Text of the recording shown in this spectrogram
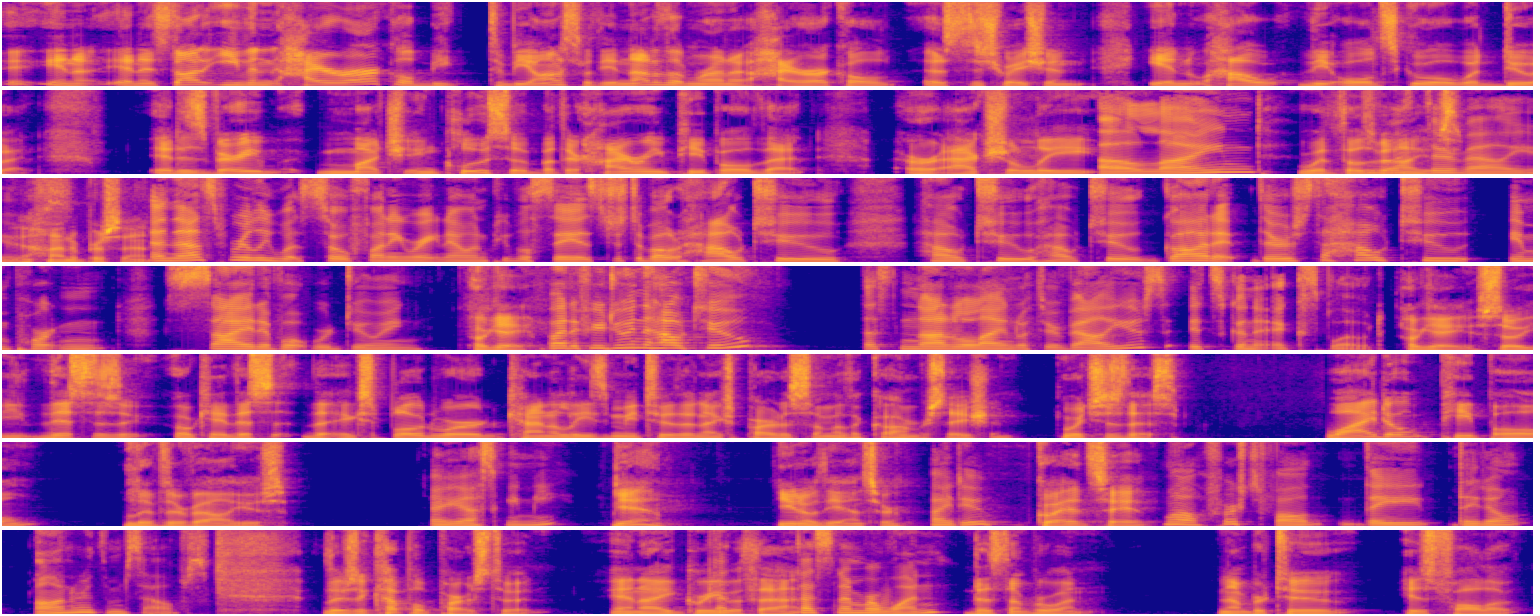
in a, and it's not even hierarchical be, to be honest with you none of them run a hierarchical uh, situation in how the old school would do it it is very much inclusive but they're hiring people that are actually aligned with those with values their values. 100% And that's really what's so funny right now when people say it's just about how to, how to, how to. Got it. There's the how to important side of what we're doing. okay But if you're doing the how to, that's not aligned with your values, it's going to explode. Okay, so this is okay. This the explode word kind of leads me to the next part of some of the conversation, which is this: Why don't people live their values? Are you asking me? Yeah, you know the answer. I do. Go ahead, say it. Well, first of all, they they don't honor themselves. There's a couple parts to it, and I agree with that. That's number 1. That's number one. Number two is fallout.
